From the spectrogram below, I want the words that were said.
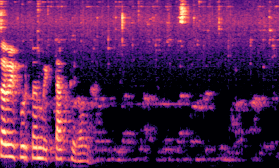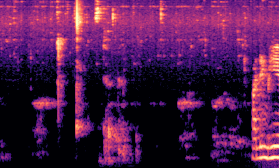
चवीपुरतं मीठ टाकते बघा. आणि मी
